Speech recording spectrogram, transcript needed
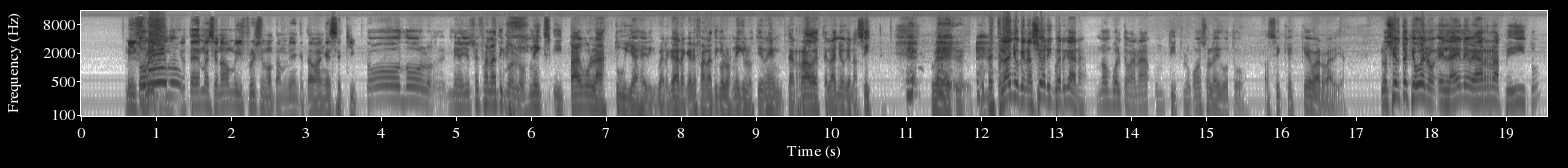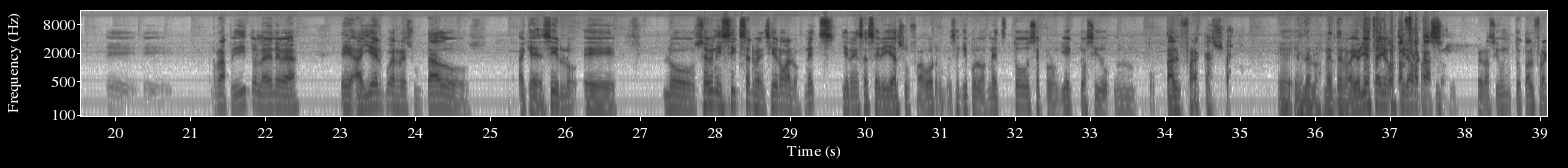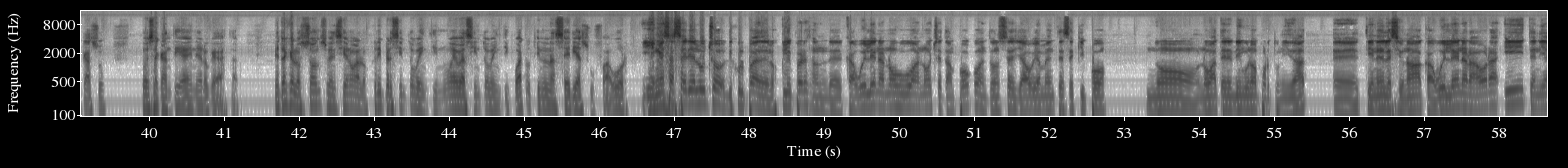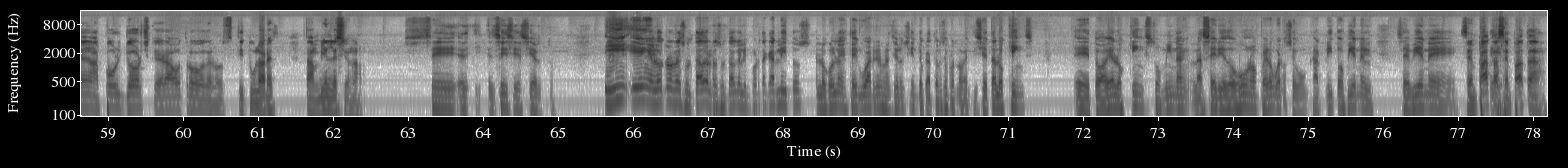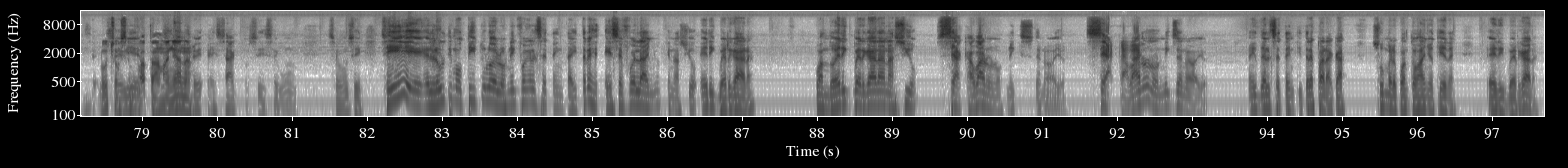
Mitch Richmond. Yo te he mencionado Mitch Richmond también, que estaba en ese equipo. Todo. Mira, yo soy fanático de los Knicks y pago las tuyas, Eric Vergara, que eres fanático de los Knicks y los tienes enterrados desde el año que naciste. Eh, desde el año que nació Eric Vergara, no han vuelto a ganar un título. Con eso le digo todo. Así que qué barbaridad. Lo cierto es que, bueno, en la NBA, rapidito, eh, eh, rapidito en la NBA, ayer, pues resultados, hay que decirlo. Eh, los 76ers vencieron a los Nets, tienen esa serie ya a su favor. Ese equipo, los Nets, todo ese proyecto ha sido un total fracaso. Eh, el de los Nets de Nueva York. Ya está año total fracaso. pero ha sido un total fracaso toda esa cantidad de dinero que gastaron. Mientras que los Suns vencieron a los Clippers 129 a 124, tienen la serie a su favor. Y en esa serie, Lucho, disculpa, de los Clippers, donde Kawhi Leonard no jugó anoche tampoco, entonces ya obviamente ese equipo no, no va a tener ninguna oportunidad. Eh, tiene lesionado a Kawhi Leonard ahora y tenían a Paul George, que era otro de los titulares, también lesionado. Sí, eh, eh, sí, sí, es cierto. Y en el otro resultado, el resultado que le importa a Carlitos, los Golden State Warriors vencieron 114 por 97 a los Kings. todavía los Kings dominan la serie 2-1, pero bueno, según Carlitos viene el, se viene... Se empata, se empata, Lucho, se empata mañana. Exacto, sí, según según sí. Sí, el último título de los Knicks fue en el 73. Ese fue el año que nació Eric Vergara. Cuando Eric Vergara nació, se acabaron los Knicks de Nueva York. Se acabaron los Knicks de Nueva York. Del 73 para acá. Súmelo cuántos años tiene Eric Vergara.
